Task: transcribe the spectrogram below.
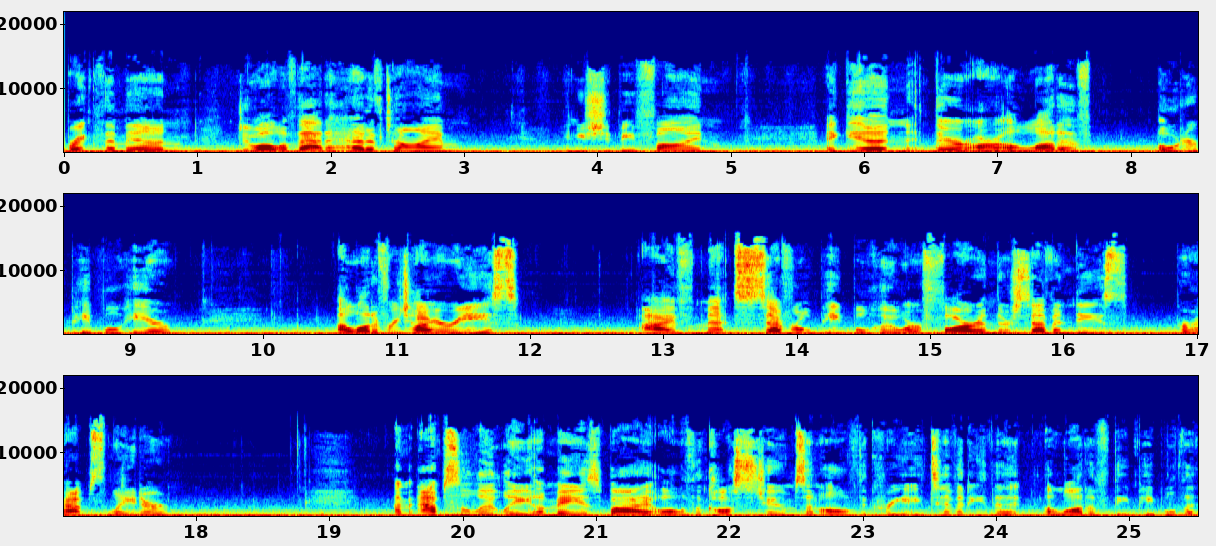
Break them in, do all of that ahead of time, and you should be fine. Again, there are a lot of older people here a lot of retirees. I've met several people who are far in their 70s, perhaps later. I'm absolutely amazed by all of the costumes and all of the creativity that a lot of the people that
